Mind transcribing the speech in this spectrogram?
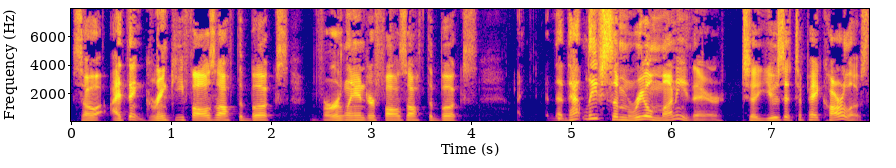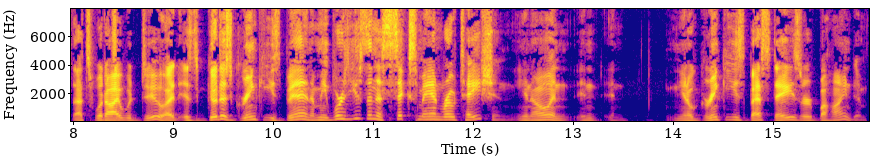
So I think Greinke falls off the books, Verlander falls off the books. That, leaves some real money there to use it to pay Carlos. That's what I would do. I, as good as Greinke's been, I mean, we're using a six man rotation, you know, and, and, and you know, Greinke's best days are behind him.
